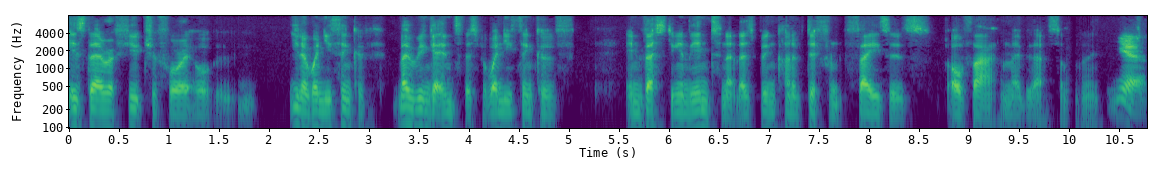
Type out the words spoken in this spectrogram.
is there a future for it, or you know, when you think of maybe we can get into this, but when you think of investing in the internet, there's been kind of different phases of that, and maybe that's something. Yeah.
